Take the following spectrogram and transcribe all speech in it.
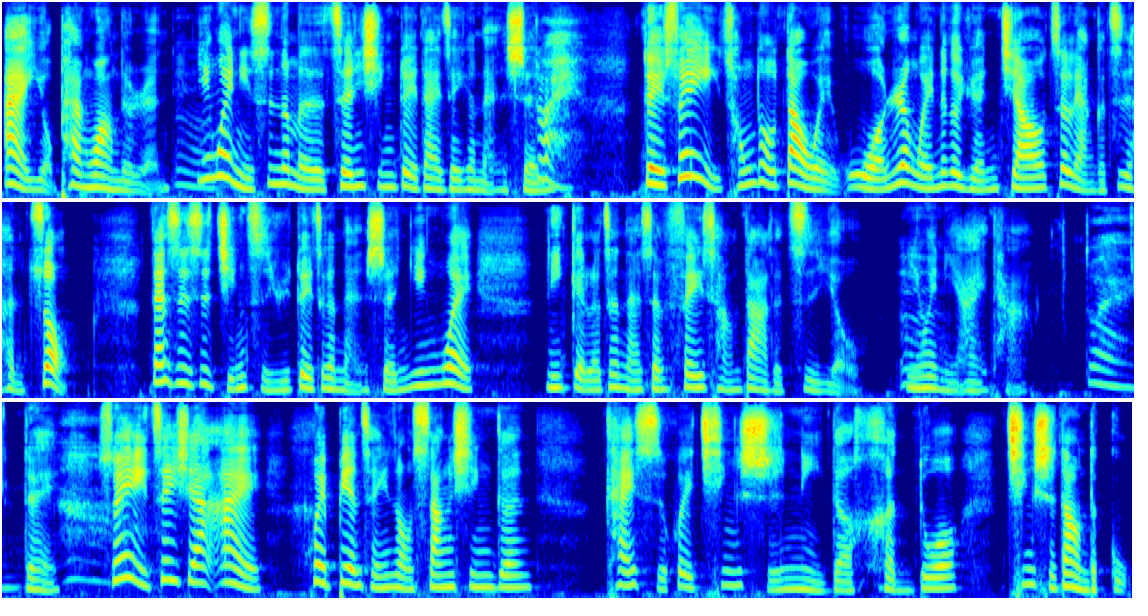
爱有盼望的人，嗯、因为你是那么的真心对待这个男生。对，对，所以从头到尾，我认为那个“援交”这两个字很重，但是是仅止于对这个男生，因为你给了这个男生非常大的自由，因为你爱他。嗯、对对，所以这些爱会变成一种伤心，跟开始会侵蚀你的很多，侵蚀到你的骨。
